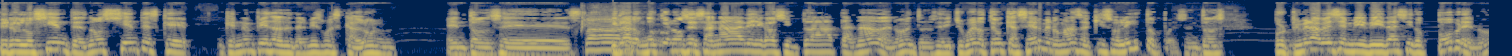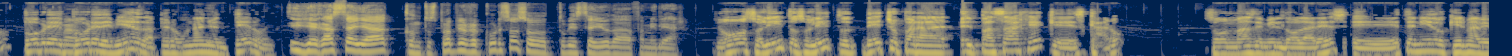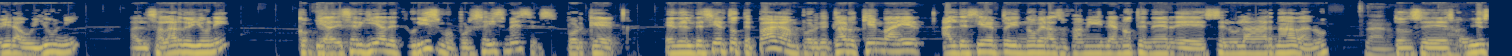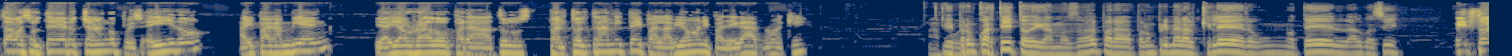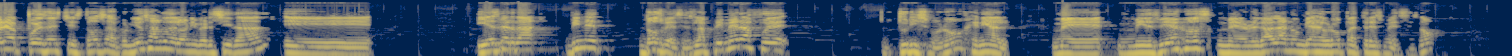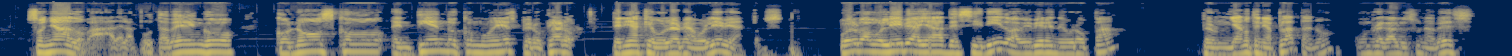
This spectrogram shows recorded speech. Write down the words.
pero lo sientes, ¿no? Sientes que, que no empiezas desde el mismo escalón. Entonces, Claro. y claro, no conoces a nadie, he llegado sin plata, nada, ¿no? Entonces he dicho, bueno, tengo que hacerme nomás aquí solito, pues. Entonces, por primera vez en mi vida he sido pobre, ¿no? Pobre, Claro. pobre de mierda, pero un año entero. ¿Y llegaste allá con tus propios recursos o tuviste ayuda familiar? No, solito, solito. De hecho, para el pasaje, que es caro, son más de mil dólares, eh, he tenido que irme a vivir a Uyuni, al salar de Uyuni, y a ser guía de turismo por seis meses, porque en el desierto te pagan, porque claro, ¿quién va a ir al desierto y no ver a su familia, no tener eh, celular, nada, ¿no? Claro. Entonces, como yo estaba soltero, chango, pues he ido, ahí pagan bien, y ahí he ahorrado para todos los, para todo el trámite y para el avión y para llegar, ¿no? Aquí. Y para un cuartito, digamos, ¿no? Para, para un primer alquiler, un hotel, algo así. Mi historia, pues, es chistosa, porque yo salgo de la universidad y, y es verdad, vine dos veces. La primera fue turismo, ¿no? Genial. Me, mis viejos me regalan un viaje a Europa de tres meses, ¿no? Soñado, va, de la puta vengo, conozco, entiendo cómo es, pero claro, tenía que volverme a Bolivia. Entonces, vuelvo a Bolivia ya decidido a vivir en Europa, pero ya no tenía plata, ¿no? Un regalo es una vez.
